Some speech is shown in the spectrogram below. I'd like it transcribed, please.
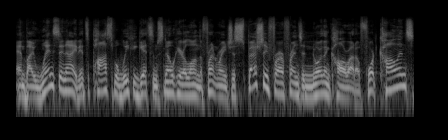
And by Wednesday night, it's possible we could get some snow here along the front range, especially for our friends in northern Colorado. Fort Collins,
